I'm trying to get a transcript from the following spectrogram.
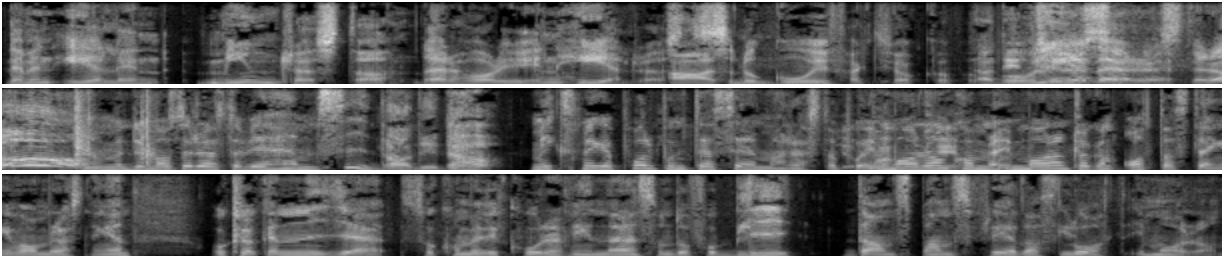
Nej men Elin, min röst då, där har du ju en hel röst. Ja. Så då går ju faktiskt Jakob upp Ja, det är tusen röster. Ah! Ja, men du måste rösta via hemsidan. Ja, det är det. Mixmegapol.se är man röstar på. Imorgon, okej. kommer, imorgon klockan åtta stänger vi omröstningen och klockan nio så kommer vi kora vinnaren som då får bli Dansbandsfredagslåt imorgon.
